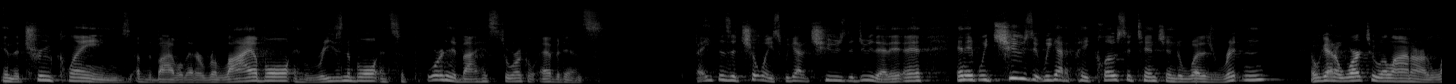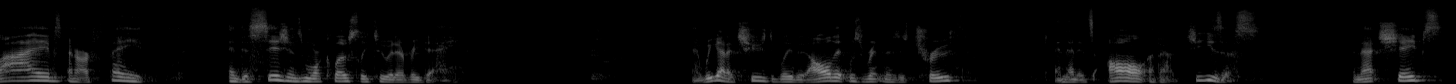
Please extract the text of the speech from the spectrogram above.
in the true claims of the Bible that are reliable and reasonable and supported by historical evidence. Faith is a choice. We got to choose to do that. And, and if we choose it, we got to pay close attention to what is written, and we got to work to align our lives and our faith and decisions more closely to it every day. And we got to choose to believe that all that was written is truth and that it's all about Jesus. And that shapes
